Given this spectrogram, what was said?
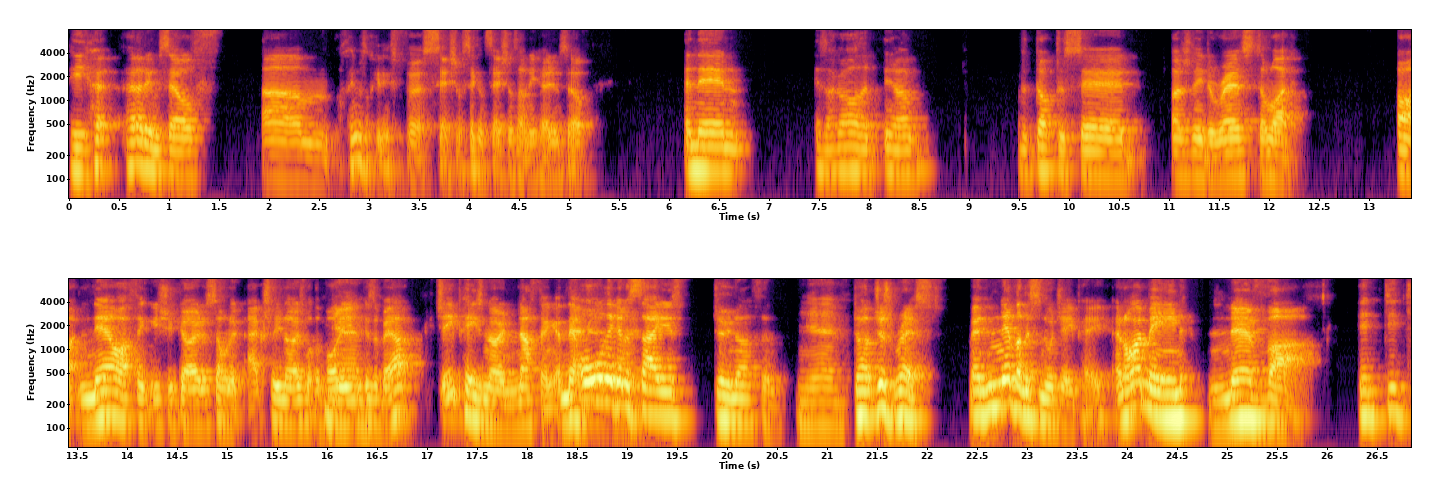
He hurt, hurt himself. Um, I think it was like in his first session or second session or something. He hurt himself, and then he's like, "Oh, the, you know, the doctor said I just need to rest." I'm like, "All right, now I think you should go to someone who actually knows what the body Yeah. is about." GPs know nothing, and they're all they're going to say is, "Do nothing." Yeah. Don't just rest. Man, never listen to a GP. And I mean never. Did, did,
